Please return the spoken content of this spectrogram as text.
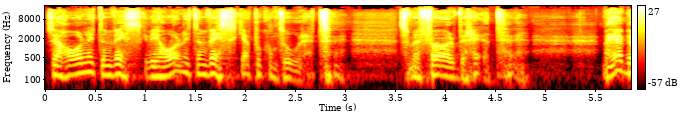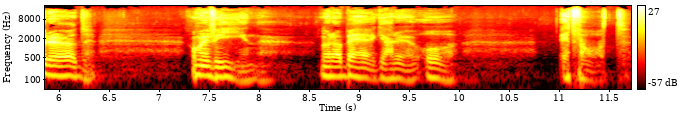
Så jag har en liten väska, vi har en liten väska på kontoret som är förberedd med bröd och med vin, några bägare och ett fat.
